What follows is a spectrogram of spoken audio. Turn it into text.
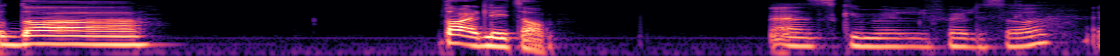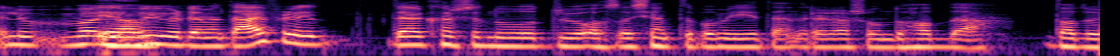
Og da Da er det litt sånn Det er en skummel følelse òg. Eller hva, Ja. hva gjorde det med deg? Fordi det er kanskje noe du også kjente på mye i den relasjonen du hadde da du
